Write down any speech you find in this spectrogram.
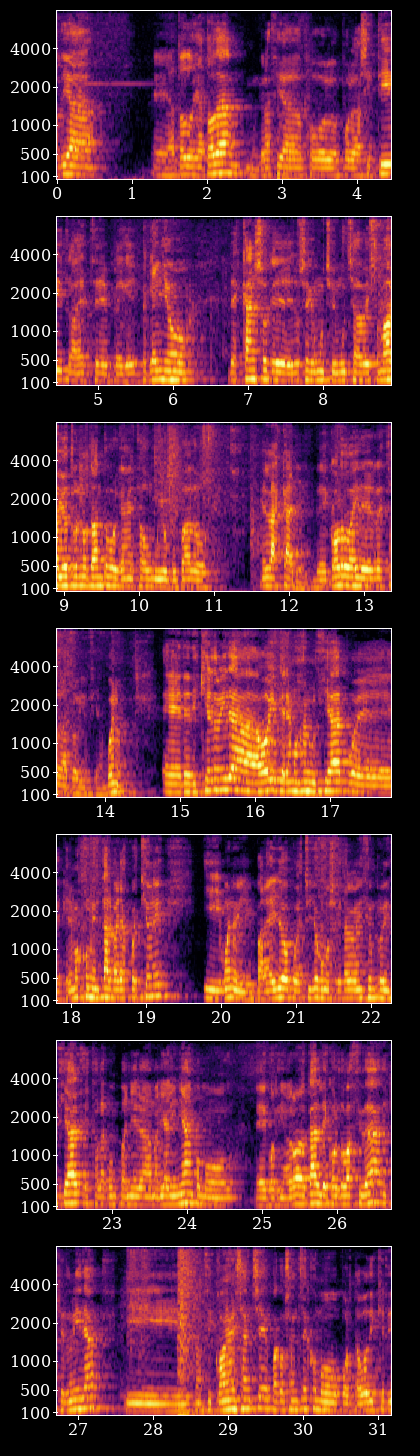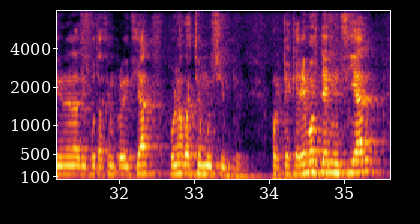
buenos días eh, a todos y a todas. Gracias por, asistir tras este pequeño descanso que yo sé que muchos y muchas habéis tomado y otros no tanto porque han estado muy ocupados en las calles de Córdoba y del resto de la provincia. Bueno, eh, desde Izquierda Unida hoy queremos anunciar, pues queremos comentar varias cuestiones y bueno, y para ello pues estoy yo como secretario de organización provincial, está la compañera María Liñán como eh, coordinadora local de Córdoba Ciudad, de Izquierda Unida, y Francisco Ángel Sánchez, Paco Sánchez como portavoz de Izquierda de la Diputación Provincial, por una cuestión muy simple, porque queremos denunciar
